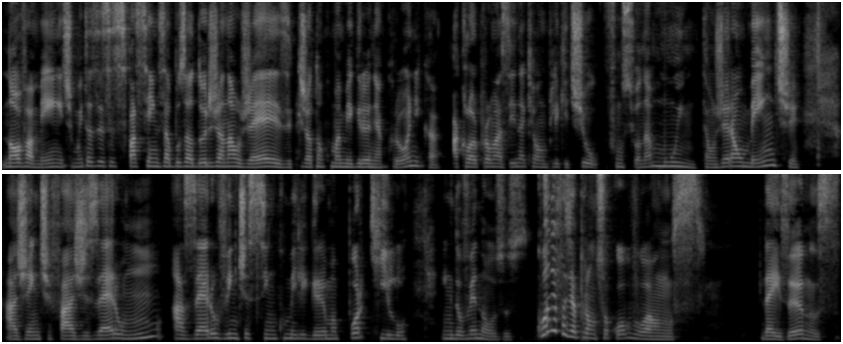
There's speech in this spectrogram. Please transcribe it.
novamente. Muitas vezes esses pacientes abusadores de analgésico que já estão com uma migrânia crônica, a clorpromazina, que é um ampliquitil, funciona muito. Então, geralmente, a gente faz de 0,1 a 0,25 miligrama por quilo endovenosos. Quando eu fazia pronto-socorro há uns 10 anos,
